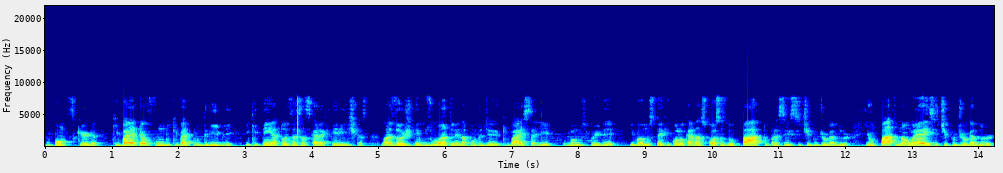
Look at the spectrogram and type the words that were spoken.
um ponto esquerda que vai até o fundo, que vai pro drible e que tenha todas essas características. Nós hoje temos o Anthony na ponta direita que vai sair, vamos perder, e vamos ter que colocar nas costas do Pato para ser esse tipo de jogador. E o Pato não é esse tipo de jogador,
